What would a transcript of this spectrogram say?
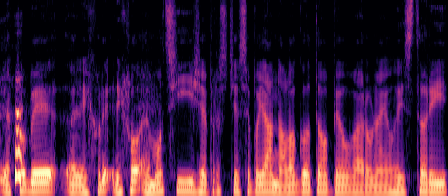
jakoby rychl, rychlou emocí, že prostě se podívám na logo toho pivovaru, na jeho historii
